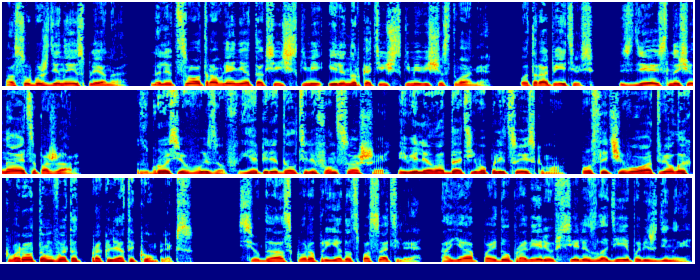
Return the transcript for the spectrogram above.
Освобождены из плена. Налицо отравление токсическими или наркотическими веществами. Поторопитесь, здесь начинается пожар». Сбросив вызов, я передал телефон Саше и велел отдать его полицейскому, после чего отвел их к воротам в этот проклятый комплекс. «Сюда скоро приедут спасатели, а я пойду проверю, все ли злодеи побеждены.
